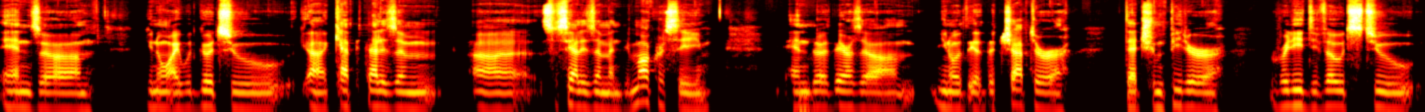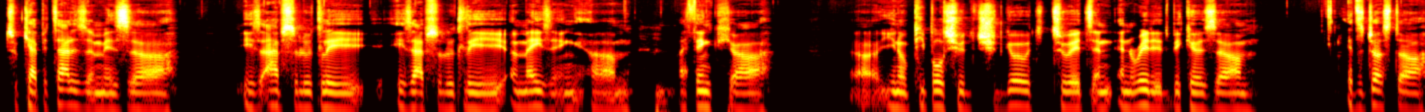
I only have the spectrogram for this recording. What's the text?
and um, you know I would go to uh, capitalism, uh, socialism, and democracy. And mm. uh, there's um, you know the the chapter that Schumpeter really devotes to to capitalism is uh, is absolutely is absolutely amazing. Um, mm. I think. Uh, uh, you know, people should should go to it and, and read it because um, it's just uh,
